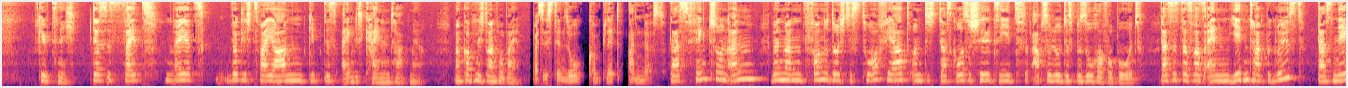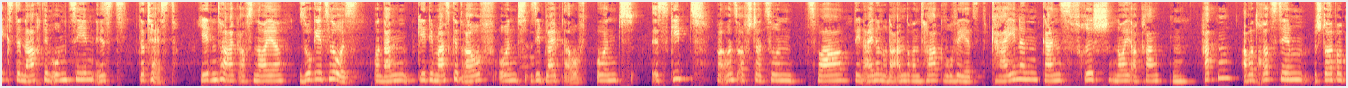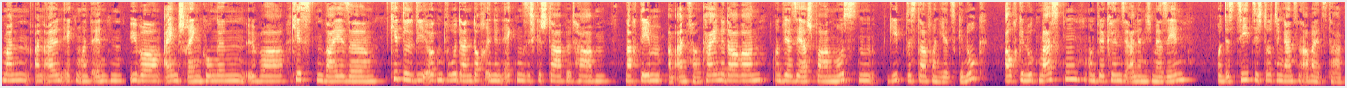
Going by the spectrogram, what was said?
gibt's nicht. Das ist seit na jetzt wirklich zwei Jahren gibt es eigentlich keinen Tag mehr. Man kommt nicht dran vorbei. Was ist denn so komplett anders? Das fängt schon an, wenn man vorne durch das Tor fährt und das große Schild sieht, absolutes Besucherverbot. Das ist das, was einen jeden Tag begrüßt. Das nächste nach dem Umziehen ist der Test. Jeden Tag aufs Neue. So geht's los. Und dann geht die Maske drauf und sie bleibt auf. Und es gibt bei uns auf Station zwar den einen oder anderen Tag, wo wir jetzt keinen ganz frisch neu Erkrankten hatten, aber trotzdem stolpert man an allen Ecken und Enden über Einschränkungen, über kistenweise Kittel, die irgendwo dann doch in den Ecken sich gestapelt haben. Nachdem am Anfang keine da waren und wir sehr sparen mussten, gibt es davon jetzt genug. Auch genug Masken und wir können sie alle nicht mehr sehen. Und es zieht sich durch den ganzen Arbeitstag.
